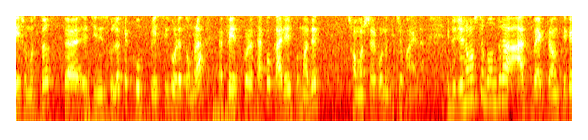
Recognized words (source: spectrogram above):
এই সমস্ত জিনিসগুলোকে খুব বেশি করে তোমরা ফেস করে থাকো, কাজেই তোমাদের সমস্যার কোনো কিছু হয় না। কিন্তু যে সমস্ত বন্ধুরা আর্টস ব্যাকগ্রাউন্ড থেকে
